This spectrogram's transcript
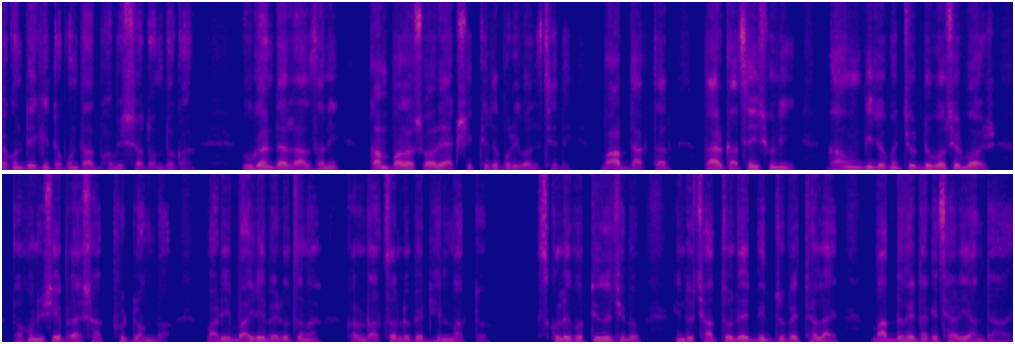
যখন দেখি তখন তার ভবিষ্যৎ অন্ধকার। উগান্ডার রাজধানী কাম্পালা শহরে এক শিক্ষিত পরিবারের ছেলে। বাপ ডাক্তার তার কাছেই শুনি গাওয়াঙ্গি যখন চোদ্দ বছর বয়স তখন সে প্রায় সাত ফুট লম্বা। বাড়ির বাইরে বেরোতো না, কারণ রাস্তার লোকে ঢিল মারত। স্কুলে ভর্তি হয়েছিল, কিন্তু ছাত্রদের বিদ্রুপের ঠেলায় বাধ্য হয়ে তাকে ছাড়িয়ে আনতে হয়।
